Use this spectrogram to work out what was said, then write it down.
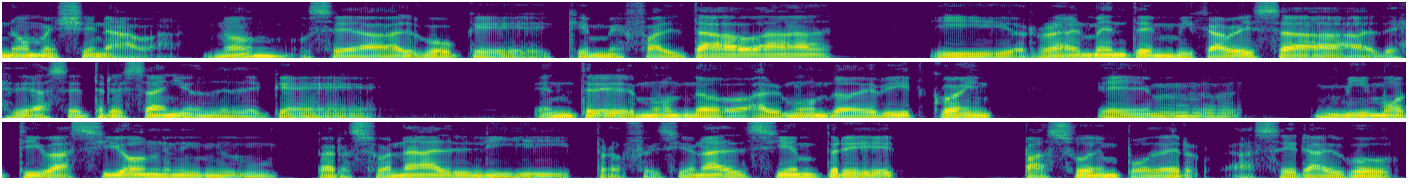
no me llenaba, ¿no? O sea, algo que, me faltaba y realmente en mi cabeza desde hace tres años, desde que entré al mundo, al mundo de Bitcoin, em, mi motivación personal y profesional siempre pasó en poder hacer algo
